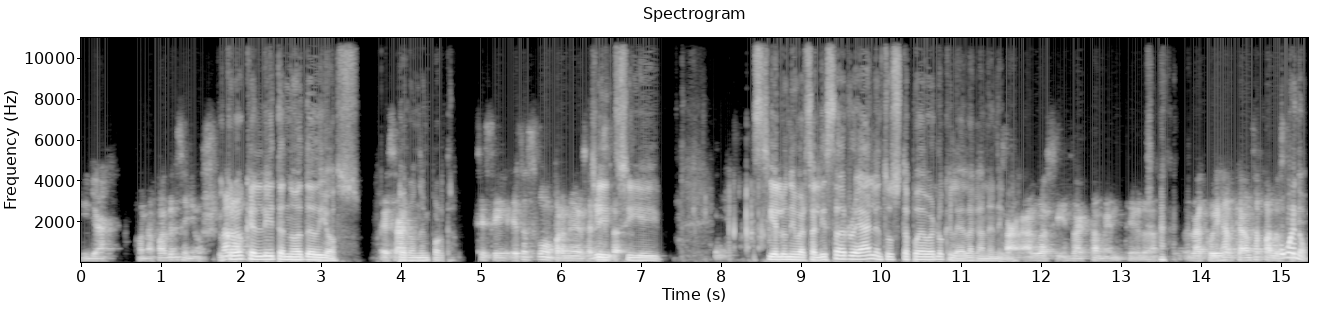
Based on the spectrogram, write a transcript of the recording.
y ya, con la paz del Señor. Yo creo que el líder no es de Dios, pero no importa. Sí, sí, eso es como para universalistas. Sí, si el universalista es real, entonces usted puede ver lo que le dé la gana en igual. Ah, algo así, exactamente, ¿verdad? La cobija alcanza para los. bueno,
